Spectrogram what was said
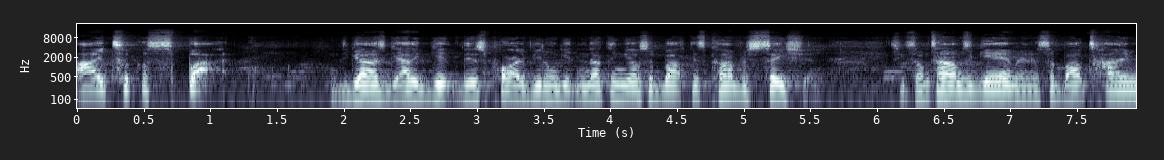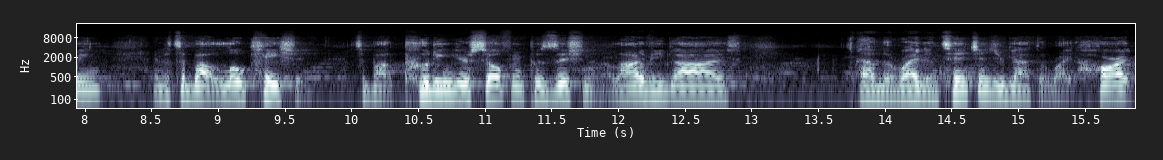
I took a spot, you guys got to get this part if you don't get nothing else about this conversation. See, sometimes again, man, it's about timing and it's about location. It's about putting yourself in position. And a lot of you guys have the right intentions, you got the right heart.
